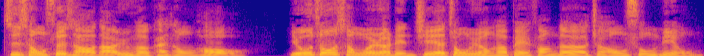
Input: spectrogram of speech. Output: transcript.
自从隋朝大运河开通后，幽州成为了连接中原和北方的交通枢纽。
